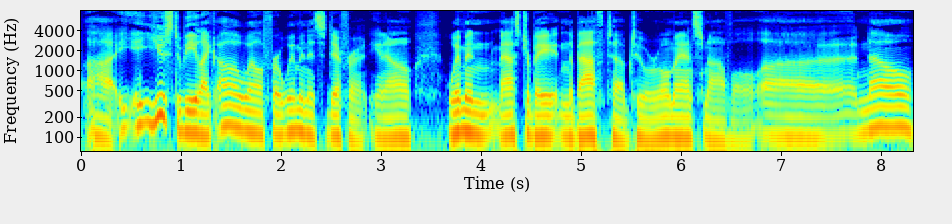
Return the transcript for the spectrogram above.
Uh, it used to be like, oh well, for women it's different. You know, women masturbate in the bathtub to a romance novel. Uh, no,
